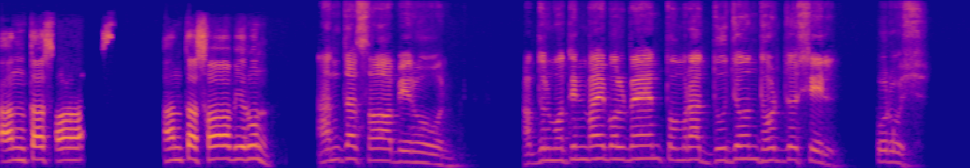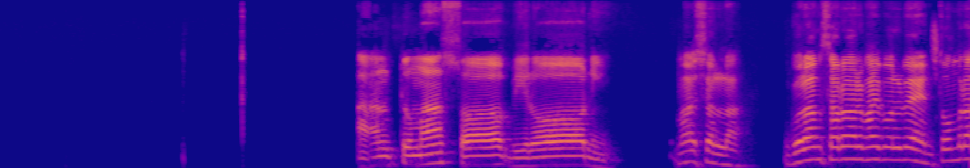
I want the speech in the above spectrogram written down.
আন্তা আন্তা সাবিরুন আন্তা সাবিরুন। আব্দুল মতিন ভাই বলবেন তোমরা দুজন ধৈর্যশীল পুরুষ। আন্তুমা সবিরনি। মাশাল্লাহ গোলাম সরোয়ার ভাই বলবেন তোমরা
